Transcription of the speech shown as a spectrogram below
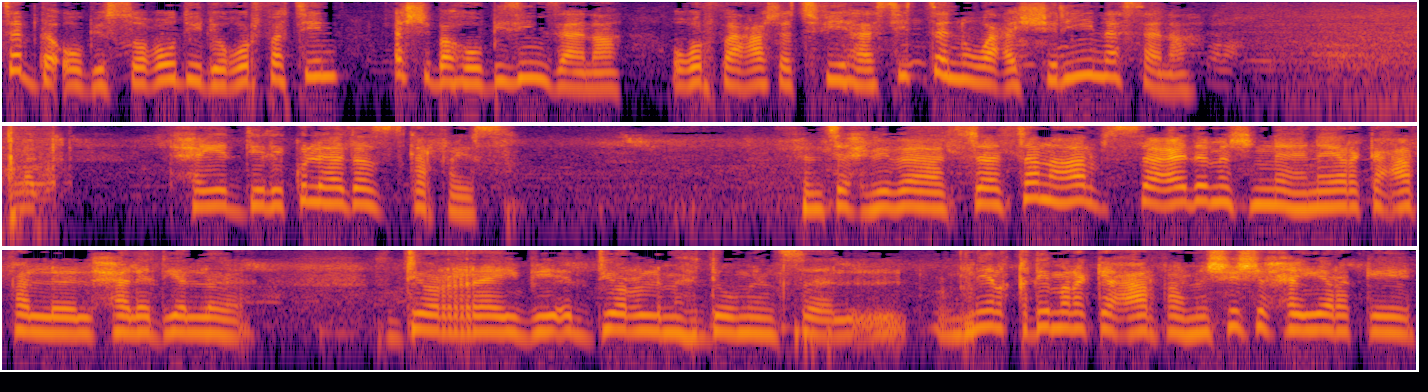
تبدأ بالصعود لغرفة أشبه بزنزانة غرفة عاشت فيها 26 سنة. الحياة ديالي كل هذا الزكرفيص فهمتي حبيبة؟ حتى نهار بالسعاده ما شنا هنايا راك عارفة الحالة ديال الديور الرايبي الديور المهدومين البنيه القديمه راكي عارفه ماشي شي حي راكي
